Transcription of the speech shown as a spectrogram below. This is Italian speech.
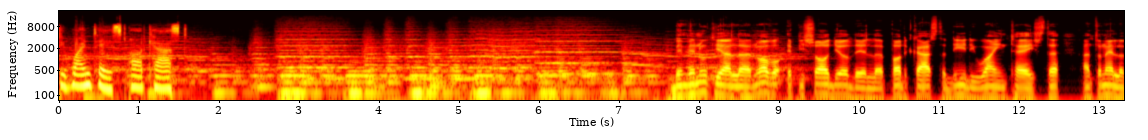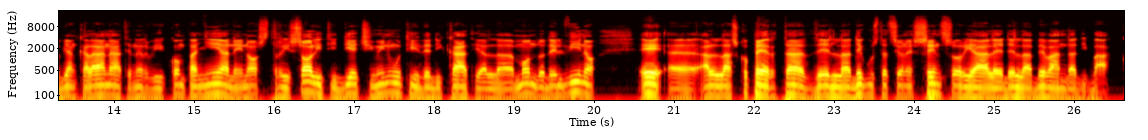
The Wine Taste Podcast. Benvenuti al nuovo episodio del podcast di The Wine Taste. Antonello Biancalana a tenervi compagnia nei nostri soliti 10 minuti dedicati al mondo del vino e eh, alla scoperta della degustazione sensoriale della bevanda di Bacco.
